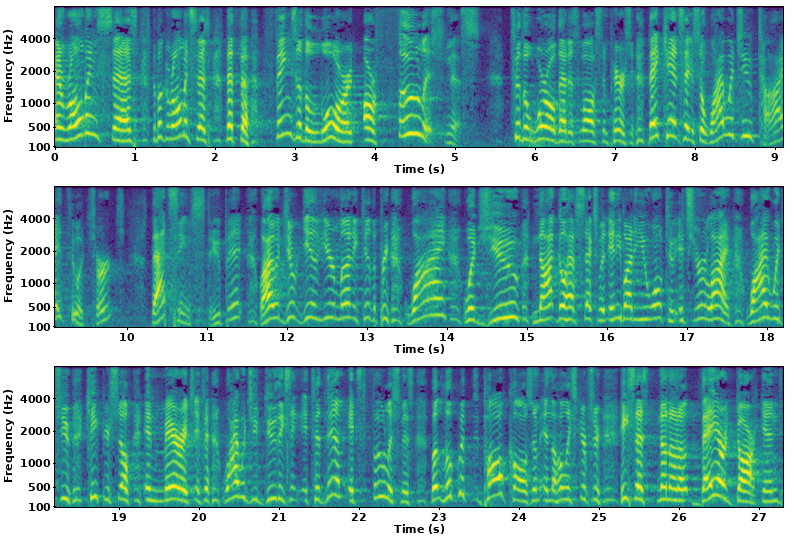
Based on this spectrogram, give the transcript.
And Romans says, the book of Romans says, that the things of the Lord are foolishness to the world that is lost and perishing. They can't say, so why would you tithe to a church? That seems stupid. Why would you give your money to the priest? Why would you not go have sex with anybody you want to? It's your life. Why would you keep yourself in marriage? Why would you do these things? To them, it's foolishness. But look what Paul calls them in the Holy Scripture. He says, no, no, no. They are darkened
